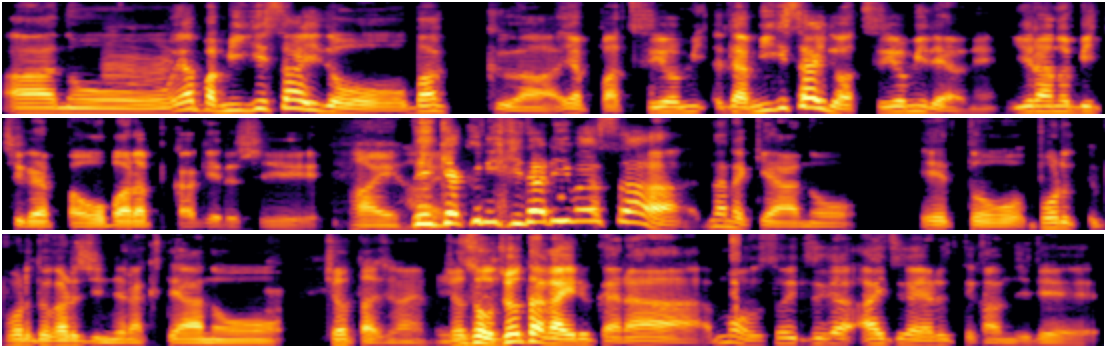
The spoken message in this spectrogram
あのーやっぱ右サイドバックはやっぱ強み、だから右サイドは強みだよね。ユラノビッチがやっぱオーバーラップかけるし、はいはい。で、逆に左はさ、なんだっけ、あの、えっ、とポル、ポルトガル人じゃなくて、あの、ジョッタじゃないの？ジョッタそう、ジョタがいるから、もうそいつが、あいつがやるって感じで、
